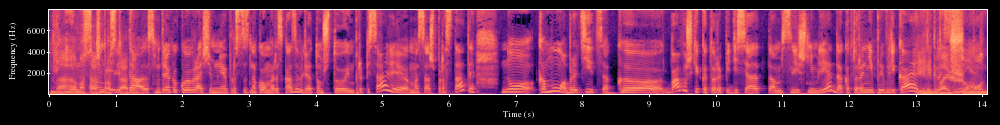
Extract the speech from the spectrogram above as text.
На И на массаж самом деле, простаты. да, смотря какой врач. Мне просто знакомые рассказывали о том, что им прописали массаж простаты, но кому обратиться? К бабушке, которая 50 там, с лишним лет, да, которая не привлекает, Или к большому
